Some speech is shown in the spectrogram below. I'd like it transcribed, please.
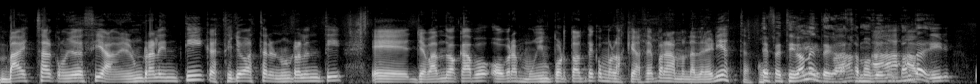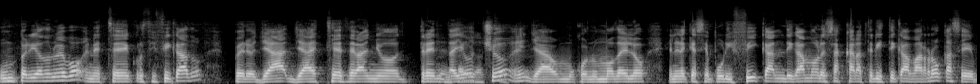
va a estar, como yo decía, en un ralentí, Castillo va a estar en un ralentí, eh, llevando a cabo obras muy importantes como las que hace para la Hermandad de la Iniesta. Efectivamente, que la Va estamos viendo en pantalla. abrir un periodo nuevo en este crucificado, pero ya, ya este es del año 38, ¿eh? ya con un modelo en el que se purifican, digamos, esas características barrocas, se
